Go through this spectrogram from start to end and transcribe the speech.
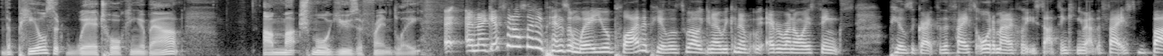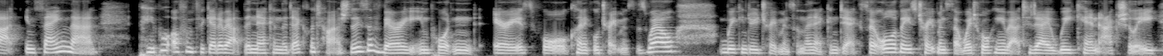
the peels that we're talking about are much more user friendly. And I guess it also depends on where you apply the peel as well. You know, we can everyone always thinks peels are great for the face. Automatically you start thinking about the face. But in saying that, people often forget about the neck and the décolletage. These are very important areas for clinical treatments as well. We can do treatments on the neck and deck. So all of these treatments that we're talking about today, we can actually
